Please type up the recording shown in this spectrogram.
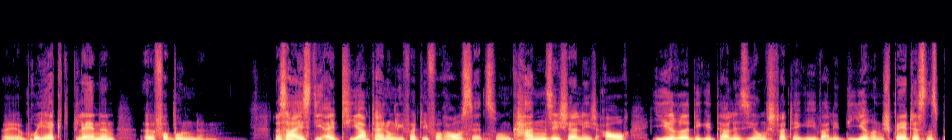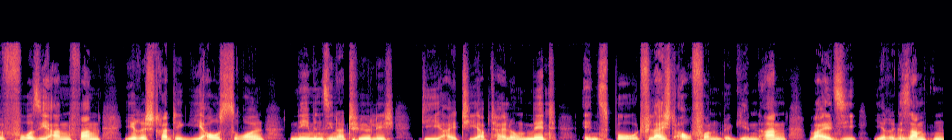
äh, Projektplänen äh, verbunden? Das heißt, die IT-Abteilung liefert die Voraussetzung, kann sicherlich auch ihre Digitalisierungsstrategie validieren. Spätestens bevor sie anfangen, ihre Strategie auszurollen, nehmen sie natürlich die IT-Abteilung mit ins Boot, vielleicht auch von Beginn an, weil sie ihre gesamten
